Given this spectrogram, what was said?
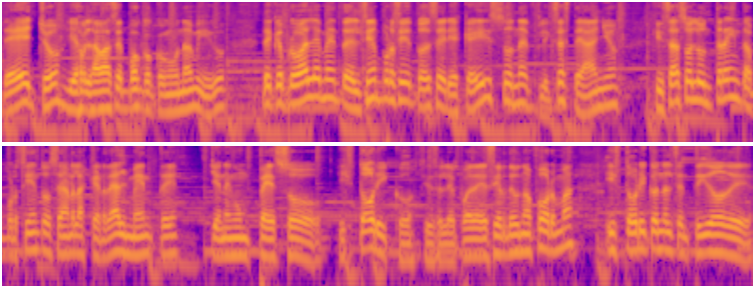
De hecho, y hablaba hace poco con un amigo, de que probablemente del 100% de series que hizo Netflix este año, quizás solo un 30% sean las que realmente tienen un peso histórico, si se le puede decir de una forma, histórico en el sentido de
